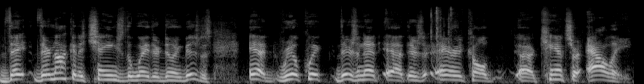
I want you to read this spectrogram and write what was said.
they, they're not going to change the way they're doing business. Ed, real quick, there's an, ed, uh, there's an area called uh, Cancer Alley.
